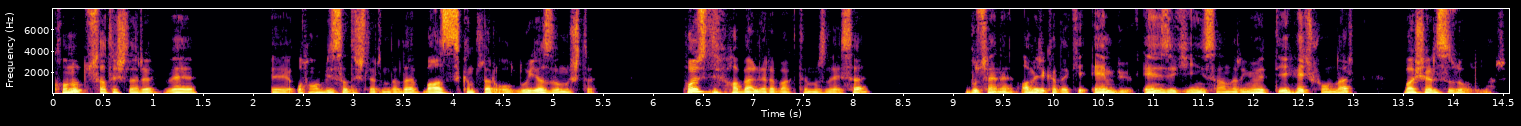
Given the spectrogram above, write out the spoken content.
Konut satışları ve e, otomobil satışlarında da bazı sıkıntılar olduğu yazılmıştı. Pozitif haberlere baktığımızda ise bu sene Amerika'daki en büyük, en zeki insanların yönettiği hedge fonlar başarısız oldular.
